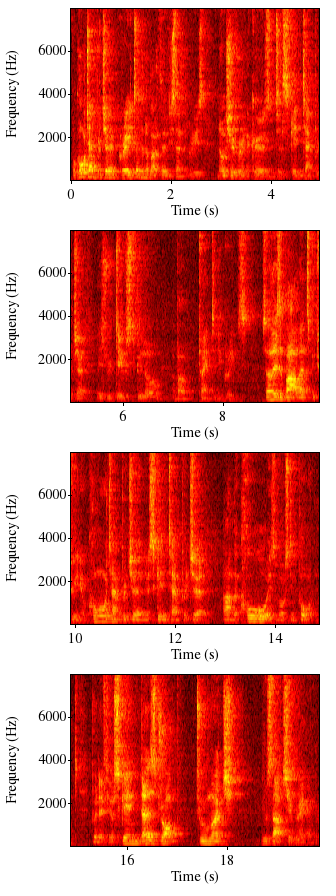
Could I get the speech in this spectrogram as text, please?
For core temperature greater than about 37 degrees, no shivering occurs until skin temperature is reduced below about 20 degrees. So there's a balance between your core temperature and your skin temperature, and the core is most important. But if your skin does drop too much, you'll start shivering anyway.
